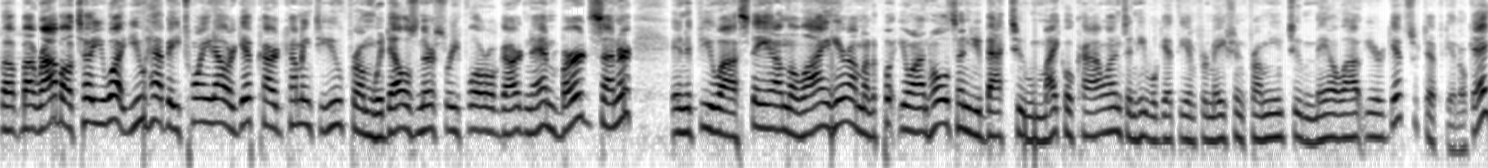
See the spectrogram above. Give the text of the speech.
But, but Rob, I'll tell you what, you have a $20 gift card coming to you from Wedel's Nursery Floral Garden and Bird Center. And if you uh, stay on the line here, I'm going to put you on hold, send you back to Michael Collins, and he will get the information from you to mail out your gift certificate, okay?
